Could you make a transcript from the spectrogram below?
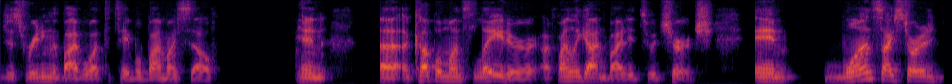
just reading the Bible at the table by myself. And uh, a couple months later, I finally got invited to a church. And once I started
